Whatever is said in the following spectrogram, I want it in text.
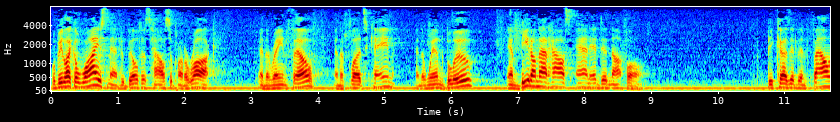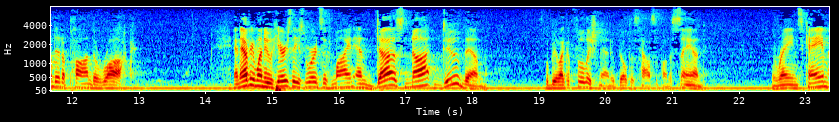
will be like a wise man who built his house upon a rock. And the rain fell, and the floods came, and the wind blew and beat on that house, and it did not fall. because it had been founded upon the rock. And everyone who hears these words of mine and does not do them will be like a foolish man who built his house upon the sand. The rains came,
